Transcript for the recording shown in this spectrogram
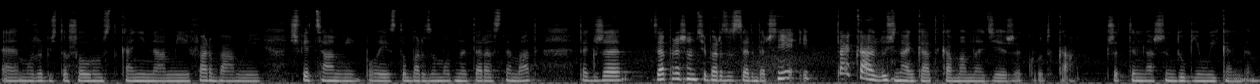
e, może być to showroom z tkaninami, farbami, świecami, bo jest to bardzo modny teraz temat. Także zapraszam Cię bardzo serdecznie i taka luźna gadka, mam nadzieję, że krótka, przed tym naszym długim weekendem.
